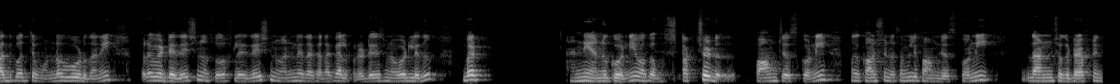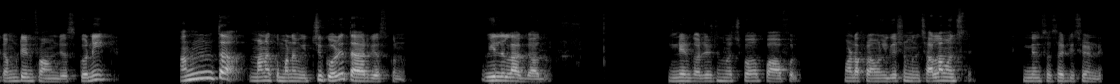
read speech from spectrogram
ఆధిపత్యం ఉండకూడదని ప్రైవేటైజేషన్ సోషలైజేషన్ అన్ని రకరకాల ప్రైవేటైజేషన్ అవ్వట్లేదు. బట్ అన్నీ అనుకొని ఒక స్ట్రక్చర్డ్ ఫామ్ చేసుకొని ఒక కాన్స్టిట్యూన్ అసెంబ్లీ ఫామ్ చేసుకొని దాని నుంచి ఒక డ్రాఫ్టింగ్ కమిటీని ఫామ్ చేసుకొని అంతా మనకు మనం ఇచ్చుకొని తయారు చేసుకున్నాం. వీళ్ళలా కాదు. ఇండియన్ కాన్స్టిట్యూషన్ వచ్చి పవర్ఫుల్ మోడ్ ఆఫ్ ప్రామల్గేషన్ చాలా మంచిది. ఇండియన్ సొసైటీ చూడండి.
